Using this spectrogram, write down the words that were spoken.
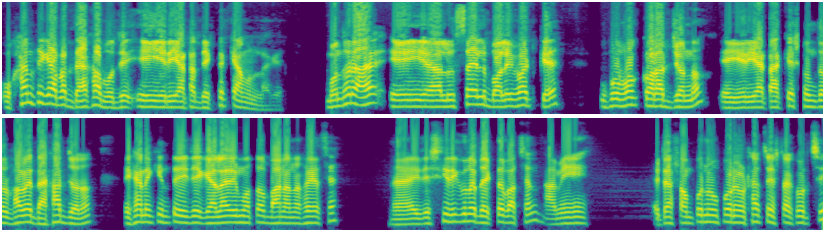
ওখান থেকে আবার দেখাবো যে এই এরিয়াটা দেখতে কেমন লাগে। বন্ধুরা, এই লুসাইল বলিভার্ডকে উপভোগ করার জন্য এই এরিয়াটাকে সুন্দরভাবে দেখার জন্য। এখানে কিন্তু এই যে গ্যালারির মতো বানানো হয়েছে। আহ, এই যে সিঁড়িগুলো দেখতে পাচ্ছেন আমি এটা সম্পূর্ণ উপরে ওঠার চেষ্টা করছি।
